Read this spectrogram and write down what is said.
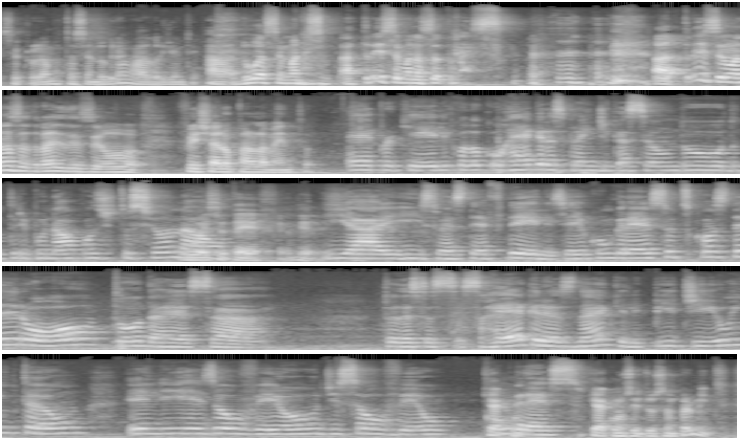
esse programa está sendo gravado, gente. Há duas semanas, há três semanas atrás. há três semanas atrás decidiu fechar o parlamento. É, porque ele colocou regras para indicação do, do Tribunal Constitucional. O STF deles. E aí, isso, o STF deles. E aí o Congresso desconsiderou toda essa todas essas, essas regras, né, que ele pediu, então ele resolveu dissolver o Que a, con- Congresso. que a Constituição permite.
